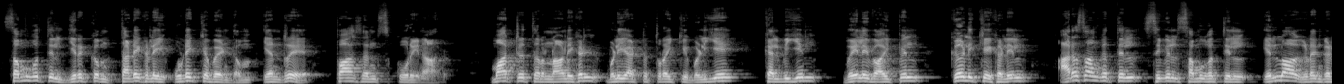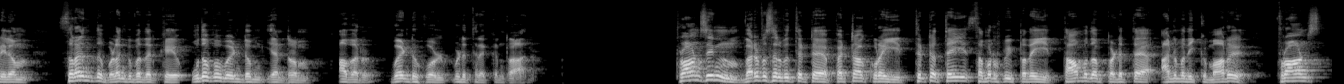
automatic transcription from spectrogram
சமூகத்தில் இருக்கும் தடைகளை உடைக்க வேண்டும் என்று பாசன்ஸ் கூறினார். மாற்றுத்திறனாளிகள் விளையாட்டுத் துறைக்கு வெளியே கல்வியில் வேலைவாய்ப்பில் கேளிக்கைகளில் அரசாங்கத்தில் சிவில் சமூகத்தில் எல்லா இடங்களிலும் சிறந்து விளங்குவதற்கு உதவ வேண்டும் என்றும் அவர் வேண்டுகோள் விடுத்திருக்கின்றார். பிரான்சின் வரவு செலவு திட்ட பற்றாக்குறை திட்டத்தை சமர்ப்பிப்பதை தாமதப்படுத்த அனுமதிக்குமாறு பிரான்ஸ்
